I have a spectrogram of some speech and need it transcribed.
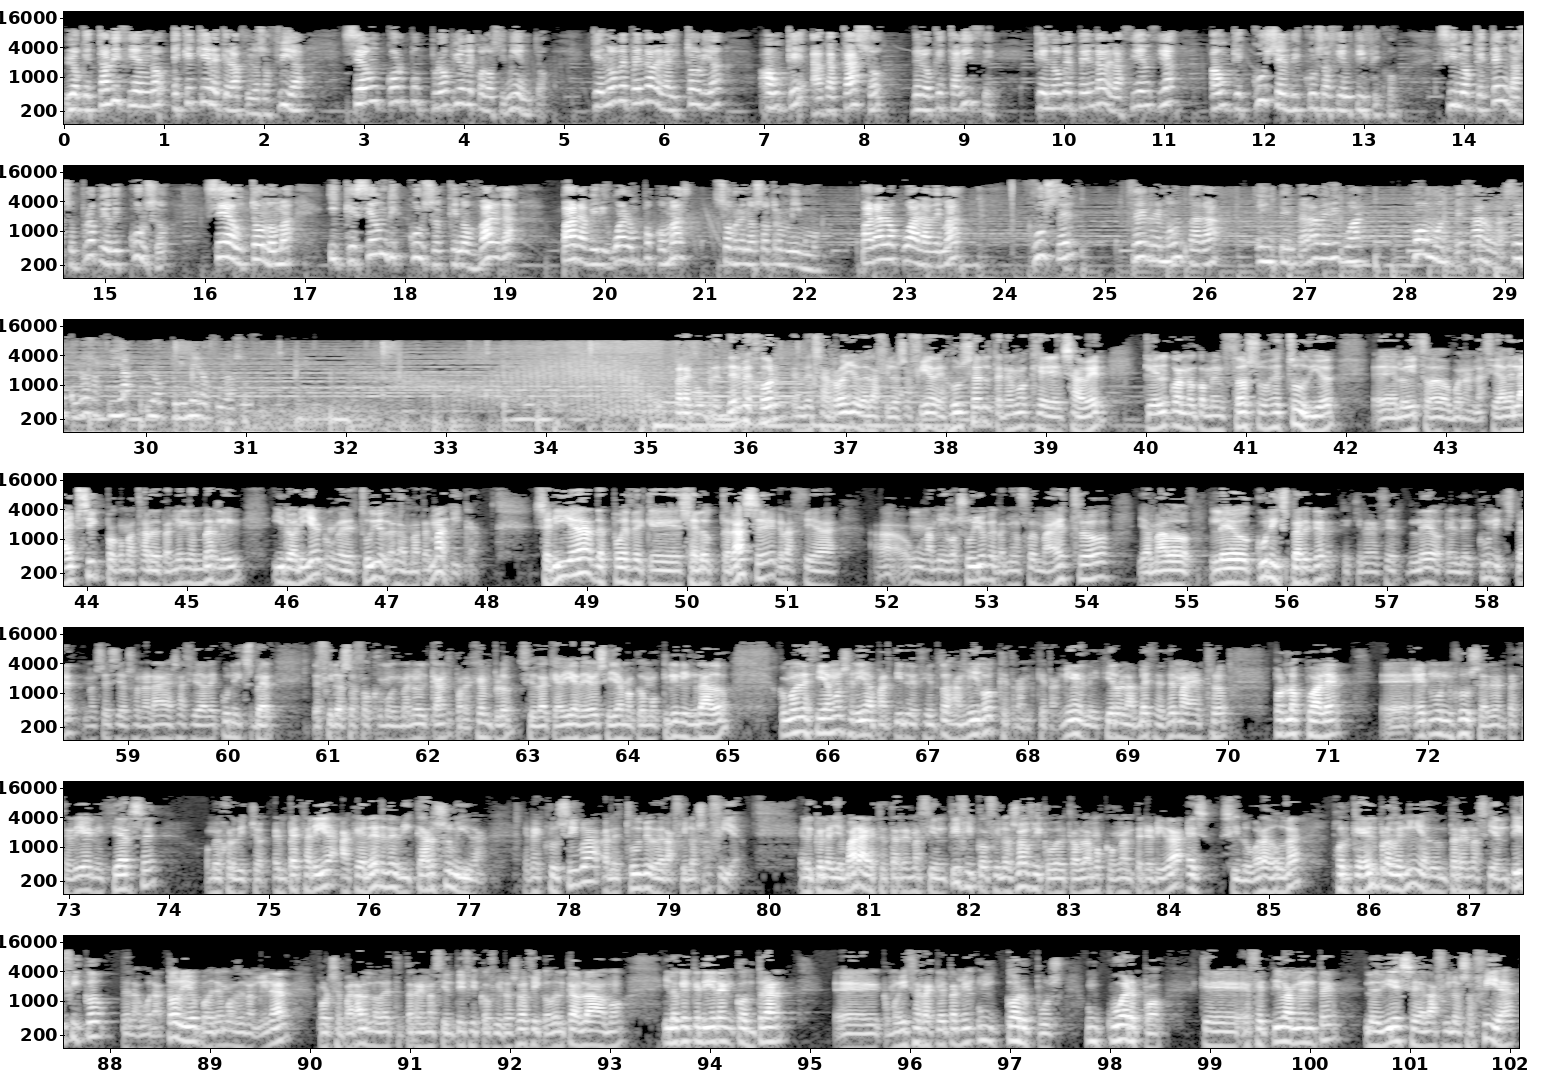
Lo que está diciendo es que quiere que la filosofía sea un corpus propio de conocimiento, que no dependa de la historia, aunque haga caso de lo que ésta dice, que no dependa de la ciencia, aunque escuche el discurso científico, sino que tenga su propio discurso, sea autónoma y que sea un discurso que nos valga para averiguar un poco más sobre nosotros mismos, para lo cual además Husserl se remontará e intentará averiguar cómo empezaron a hacer filosofía los primeros filósofos. Para comprender mejor el desarrollo de la filosofía de Husserl tenemos que saber que él cuando comenzó sus estudios eh, lo hizo bueno en la ciudad de Leipzig, poco más tarde también en Berlín y lo haría con el estudio de las matemáticas. Sería después de que se doctorase gracias a un amigo suyo que también fue maestro, llamado Leo Königsberger, que quiere decir Leo el de Königsberg, no sé si os sonará esa ciudad de Königsberg, de filósofos como Immanuel Kant, por ejemplo, ciudad que a día de hoy se llama como Kaliningrado, como decíamos, sería a partir de ciertos amigos que, que también le hicieron las veces de maestro, por los cuales eh, Edmund Husserl empezaría a iniciarse, o mejor dicho, empezaría a querer dedicar su vida en exclusiva al estudio de la filosofía el que le llevara a este terreno científico, filosófico del que hablamos con anterioridad es, sin lugar a dudas, porque él provenía de un terreno científico, de laboratorio, podríamos denominar, por separarlo de este terreno científico, filosófico del que hablábamos, y lo que quería era encontrar, eh, como dice Raquel también, un corpus, un cuerpo que efectivamente le diese a la filosofía,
